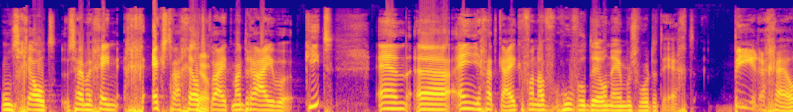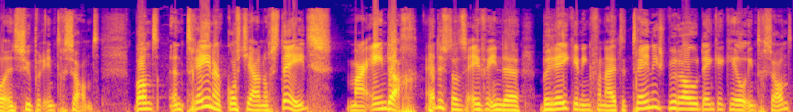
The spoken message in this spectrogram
ons geld, zijn we geen extra geld Ja. kwijt, maar draaien we kiet. En, eh, en je gaat kijken vanaf hoeveel deelnemers wordt het echt berengeil en super interessant. Want een trainer kost jou nog steeds maar één dag. Hè? Dus dat is even in de berekening vanuit het trainingsbureau, denk ik, heel interessant.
